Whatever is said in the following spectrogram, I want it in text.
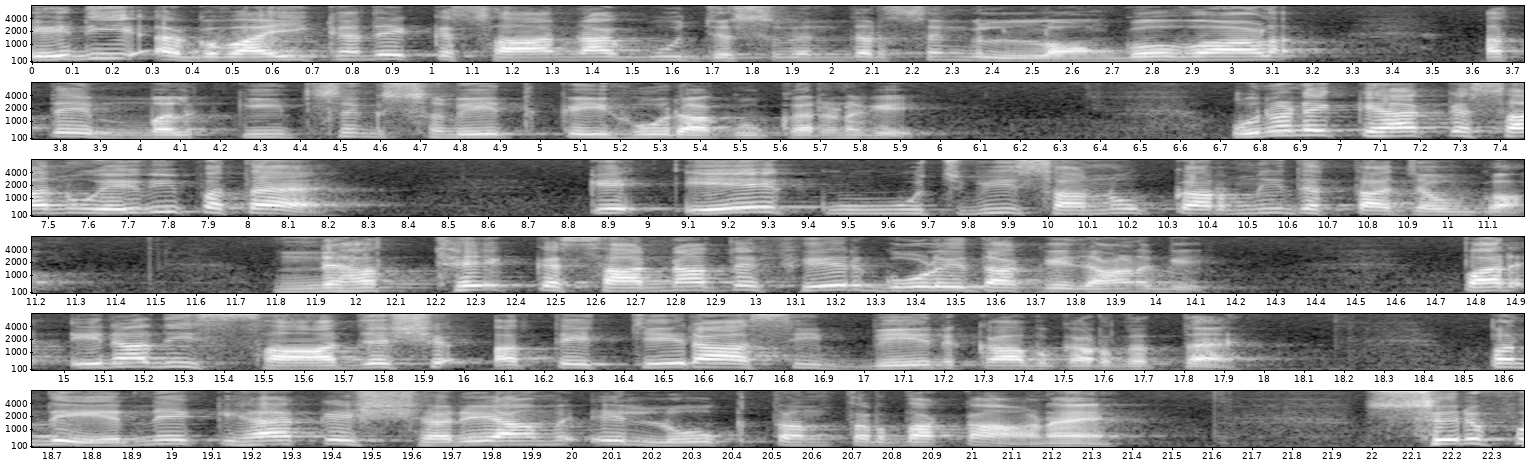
ਇਹਦੀ ਅਗਵਾਈ ਕਹਿੰਦੇ ਕਿਸਾਨ ਆਗੂ ਜਸਵਿੰਦਰ ਸਿੰਘ ਲੌਂਗੋਵਾਲ ਅਤੇ ਮਲਕੀਤ ਸਿੰਘ ਸਮੇਤ ਕਈ ਹੋਰ ਆਗੂ ਕਰਨਗੇ। ਉਹਨਾਂ ਨੇ ਕਿਹਾ ਕਿ ਸਾਨੂੰ ਇਹ ਵੀ ਪਤਾ ਹੈ ਕਿ ਇਹ ਕੂਚ ਵੀ ਸਾਨੂੰ ਕਰ ਨਹੀਂ ਦਿੱਤਾ ਜਾਊਗਾ। ਨਿਹੱਥੇ ਕਿਸਾਨਾਂ ਤੇ ਫੇਰ ਗੋਲੇ ਦਾ ਕੇ ਜਾਣਗੇ। ਪਰ ਇਹਨਾਂ ਦੀ ਸਾਜ਼ਿਸ਼ ਅਤੇ ਚਿਹਰਾ ਅਸੀਂ ਬੇਨਕਾਬ ਕਰ ਦਿੱਤਾ ਹੈ। ਪੰਧੇਰ ਨੇ ਕਿਹਾ ਕਿ ਸ਼ਰੇਆਮ ਇਹ ਲੋਕਤੰਤਰ ਦਾ ਘਾਣ ਹੈ। ਸਿਰਫ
